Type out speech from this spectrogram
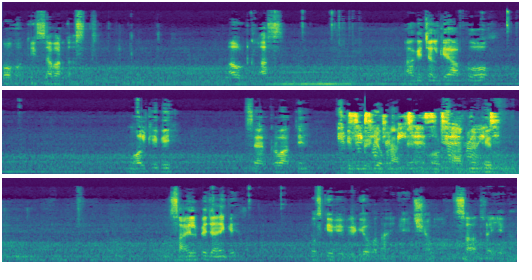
बहुत ही ज़बरदस्त। आउट क्लास आगे चल के आपको मॉल की भी सैर करवाते हैं उसकी भी वीडियो बनाते हैं और साथ में फिर साहिल पे जाएँगे। उसकी भी वीडियो बनाएँगे इंशाल्लाह। साथ रहिएगा।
